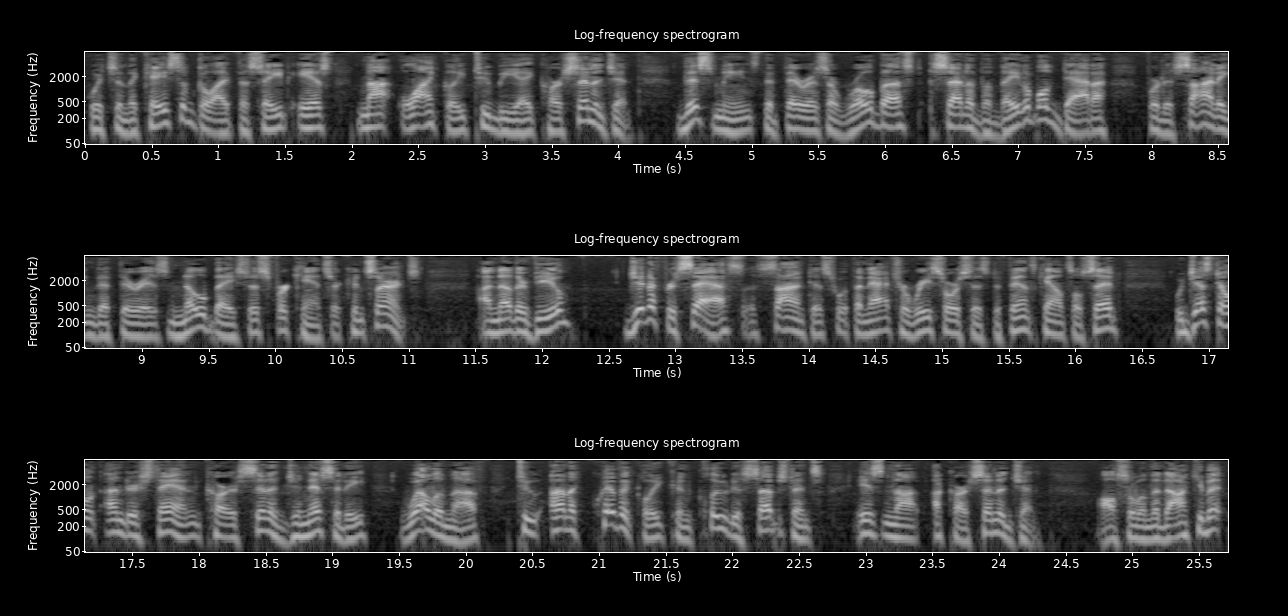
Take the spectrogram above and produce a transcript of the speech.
which in the case of glyphosate is not likely to be a carcinogen. This means that there is a robust set of available data for deciding that there is no basis for cancer concerns. Another view, Jennifer Sass, a scientist with the Natural Resources Defense Council said, we just don't understand carcinogenicity well enough to unequivocally conclude a substance is not a carcinogen. Also in the document,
